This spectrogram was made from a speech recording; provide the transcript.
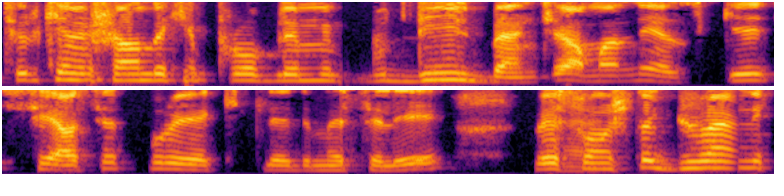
Türkiye'nin şu andaki problemi bu değil bence ama ne yazık ki siyaset buraya kitledi meseleyi ve evet. sonuçta güvenlik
